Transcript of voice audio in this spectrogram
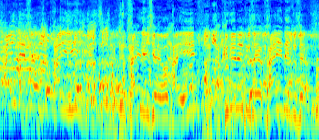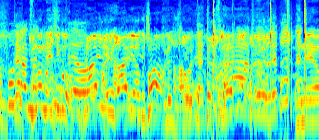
가위 내셔야죠. 가위. 가위 내셔요. 가위. 자, 그대로 해주세요. 가위 내주세요. 자 주먹 내시고 가위바위보. 주먹 올려주세요. 자 하나 둘 셋. 됐네요.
